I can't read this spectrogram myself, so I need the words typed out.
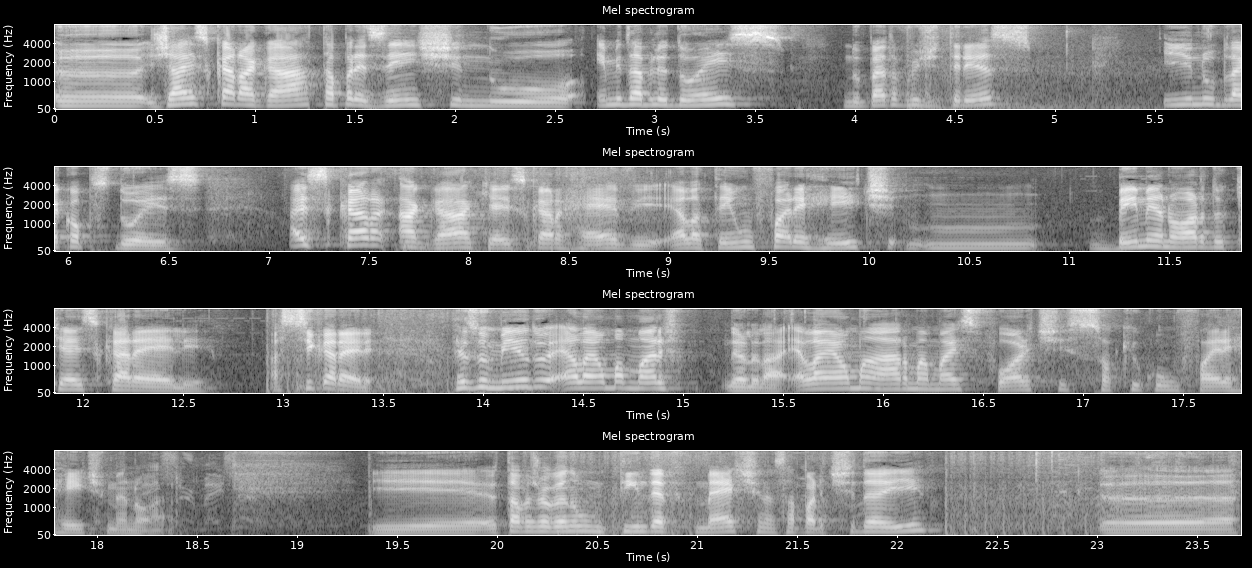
Uh, já a Scar H tá presente no MW2, no Battlefield 3 e no Black Ops 2. A Scar H, que é a Scar Heavy, ela tem um fire rate hum, bem menor do que a Scar L. A Cicarelli. Resumindo, ela é uma mais, ela é uma arma mais forte, só que com fire rate menor. E eu tava jogando um Team Deathmatch nessa partida aí. Uh,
